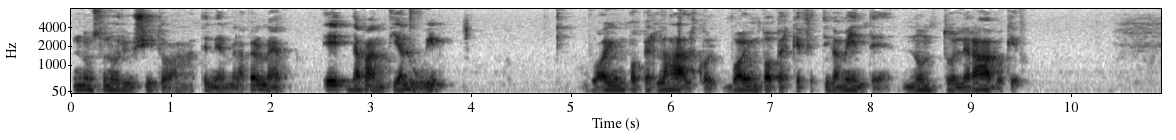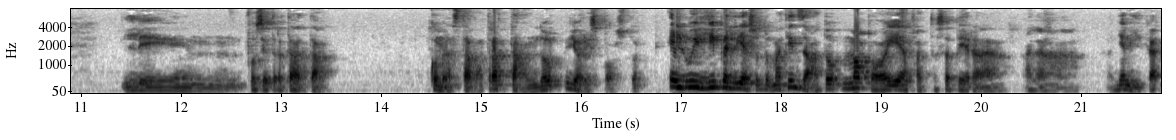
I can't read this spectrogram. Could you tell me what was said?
non sono riuscito a tenermela per me e davanti a lui vuoi un po' per l'alcol, vuoi un po' perché effettivamente non tolleravo che le, fosse trattata come la stava trattando, gli ho risposto. E lui lì per lì ha sottomatizzato, ma poi ha fatto sapere alla, alla mia amica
